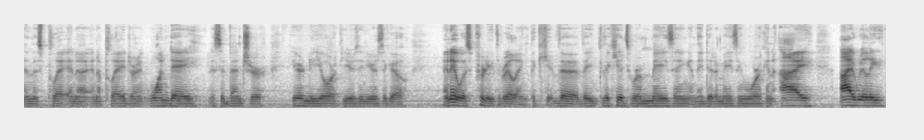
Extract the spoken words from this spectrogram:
in this play in a, in a play during one day this adventure here in New York years and years ago, and it was pretty thrilling. The, ki- the the the kids were amazing, and they did amazing work. And I I really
